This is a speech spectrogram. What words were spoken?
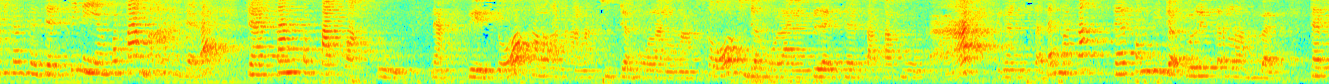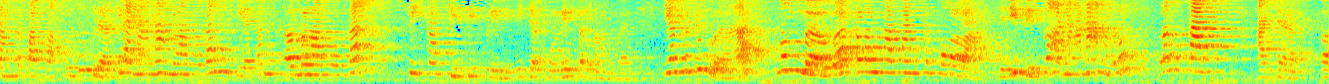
ketika belajar di sini? Waktu. Nah, besok kalau anak-anak sudah mulai masuk, sudah mulai belajar tatap muka dengan ustazah, maka datang tidak boleh terlambat. Datang tepat waktu itu berarti anak-anak melakukan kegiatan e, melakukan sikap disiplin, tidak boleh terlambat. Yang kedua, membawa kelengkapan sekolah. Jadi besok anak-anak harus lengkap ada e,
